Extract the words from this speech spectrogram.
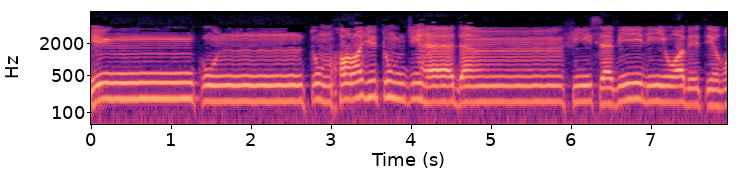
إن كنتم خرجتم جهادا في سبيلي وابتغاء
